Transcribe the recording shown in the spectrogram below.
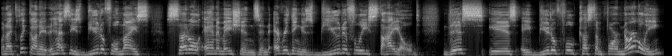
when I click on it, it has these beautiful, nice, subtle animations and everything is beautifully styled. This is a beautiful custom form. Normally,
